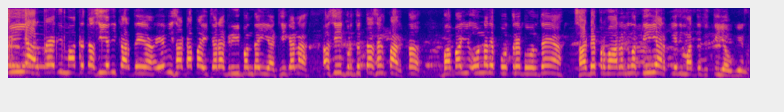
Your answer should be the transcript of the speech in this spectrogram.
30000 ਰੁਪਏ ਦੀ ਮਦਦ ਅਸੀਂ ਇਹਦੀ ਕਰਦੇ ਆ ਇਹ ਵੀ ਸਾਡਾ ਭਾਈਚਾਰਾ ਗਰੀਬ ਬੰਦਾ ਹੀ ਆ ਠੀਕ ਹੈ ਨਾ? ਅਸੀਂ ਗੁਰਦਿੱਤਾ ਸਿੰਘ ਭਗਤ, ਬਾਬਾ ਜੀ, ਉਹਨਾਂ ਦੇ ਪੋਤਰੇ ਬੋਲਦੇ ਆ ਸਾਡੇ ਪਰਿਵਾਰ ਵੱਲੋਂ 30000 ਰੁਪਏ ਦੀ ਮਦਦ ਦਿੱਤੀ ਜਾਊਗੀ ਇਹਨੂੰ।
